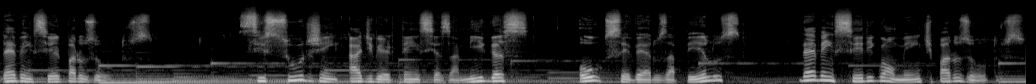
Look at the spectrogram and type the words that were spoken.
devem ser para os outros. Se surgem advertências amigas ou severos apelos, devem ser igualmente para os outros.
